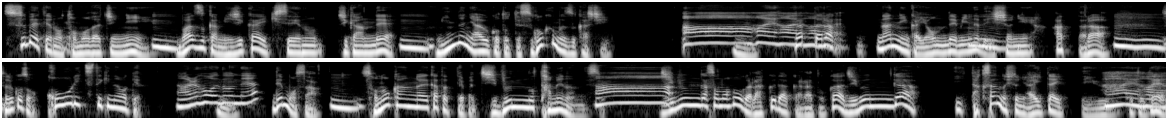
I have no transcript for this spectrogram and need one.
全ての友達にうん。わずか短い帰省の時間でうん。みんなに会うことってすごく難しい。あはいはいはい。だったら何人か呼んでみんなで一緒に会ったら、それこそ効率的なわけ。なるほどね、でもさうん。その考え方ってやっぱ自分のためなんですよ。自分がその方が楽だからとか自分がいたくさんの人に会いたいっていうことで、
